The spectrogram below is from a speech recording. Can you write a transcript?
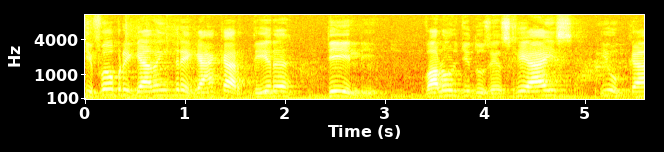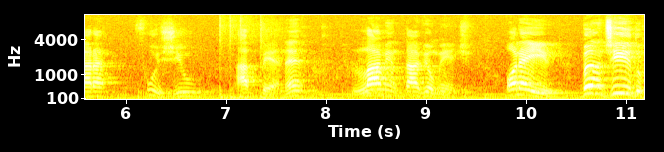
e foi obrigado a entregar a carteira dele. Valor de 200 reais e o cara fugiu a pé, né? Lamentavelmente. Olha aí, bandido,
